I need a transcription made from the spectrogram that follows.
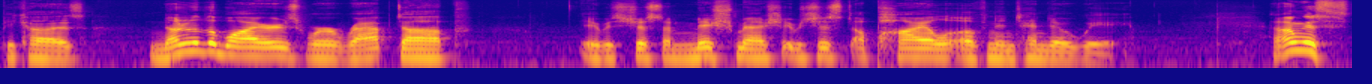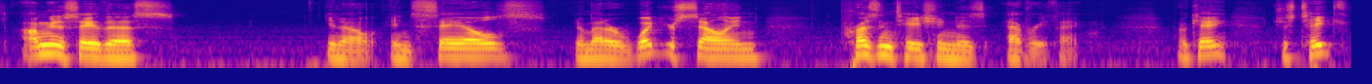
because none of the wires were wrapped up. It was just a mishmash. It was just a pile of Nintendo Wii. And I'm gonna I'm gonna say this, you know, in sales, no matter what you're selling, presentation is everything. Okay, just take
